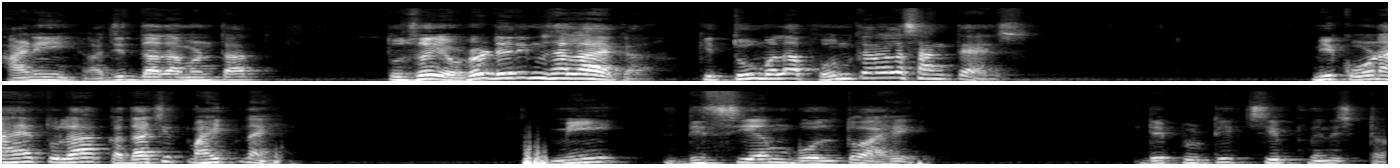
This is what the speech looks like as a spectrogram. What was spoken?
आणि अजितदादा म्हणतात तुझं एवढं डेअरिंग झालं आहे का? की तू मला फोन करायला सांगते आहेस. मी कोण आहे तुला कदाचित माहीत नाही. मी डी सी एम बोलतो आहे डेप्युटी चीफ मिनिस्टर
